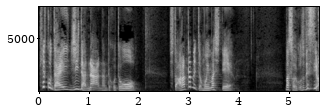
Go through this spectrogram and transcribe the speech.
結構大事だな、なんてことを、ちょっと改めて思いまして、まあそういうことですよ。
